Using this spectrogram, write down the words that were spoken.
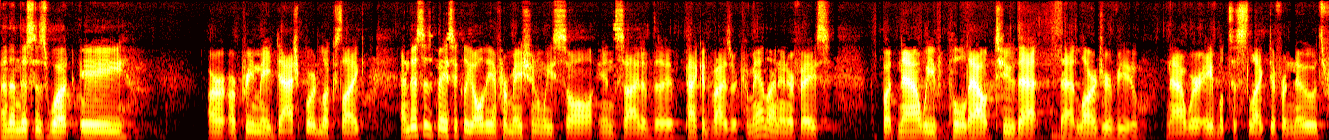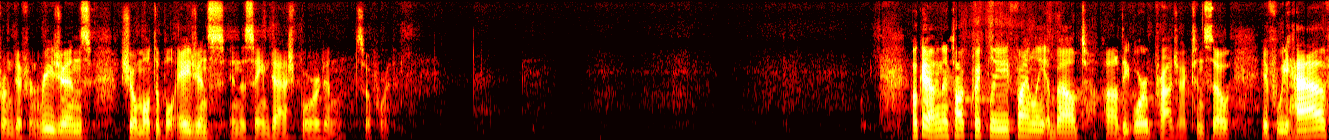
And then this is what a, our, our pre-made dashboard looks like. And this is basically all the information we saw inside of the PacketVisor command line interface, but now we've pulled out to that, that larger view. Now we're able to select different nodes from different regions, show multiple agents in the same dashboard, and so forth. Okay, I'm going to talk quickly finally about uh, the orb project. And so if we have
